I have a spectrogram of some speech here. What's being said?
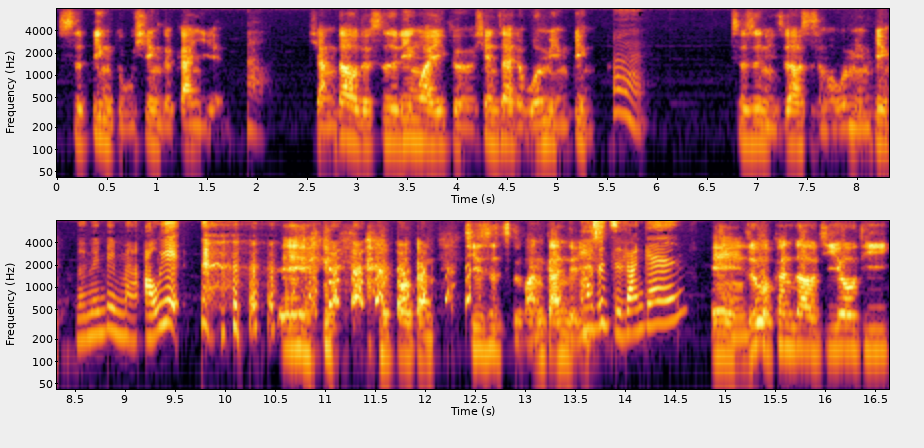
是病毒性的肝炎，想到的是另外一个现在的文明病。嗯，思思，你知道是什么文明病？文明病吗？熬夜。哎，爆肝，其实是脂肪肝的意思。啊，是脂肪肝。哎，如果看到 GOT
